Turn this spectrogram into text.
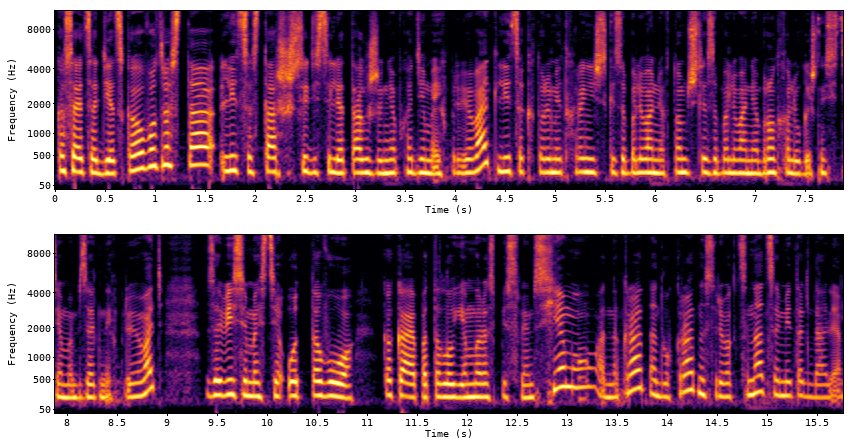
касается детского возраста. Лица старше 60 лет также необходимо их прививать. Лица, которые имеют хронические заболевания, в том числе заболевания бронхолегочной системы, обязательно их прививать. В зависимости от того, какая патология, мы расписываем схему однократно, двукратно, с ревакцинациями и так далее.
